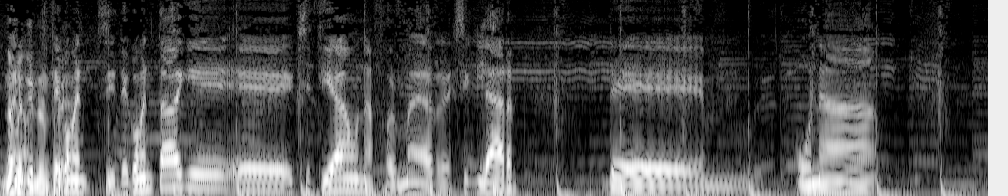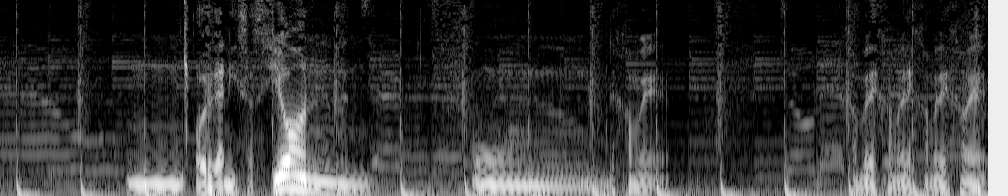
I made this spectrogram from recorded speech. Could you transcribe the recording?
No Bueno, me te, enredar. comen- sí, te comentaba que eh, existía una forma de reciclar de mm, una mm, organización, un... Déjame, déjame, déjame, déjame, déjame.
